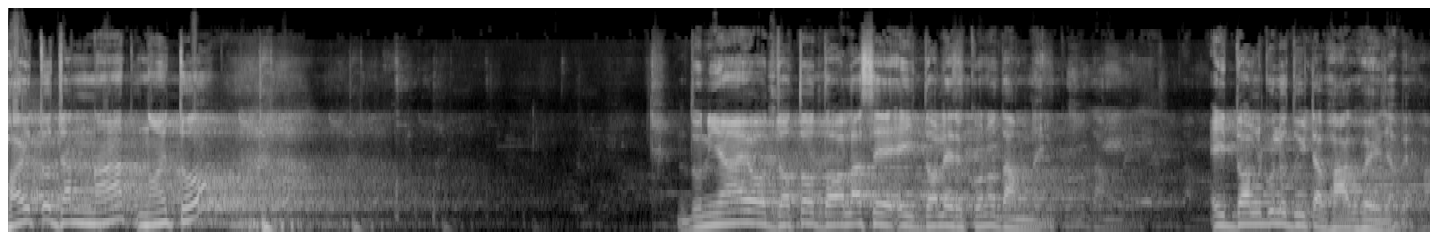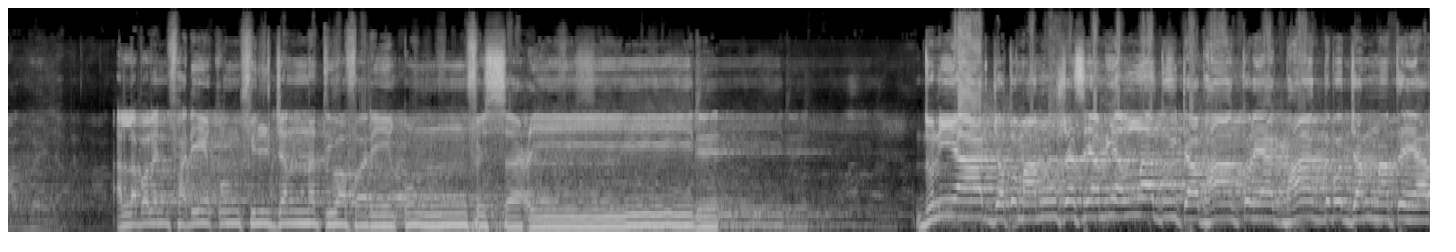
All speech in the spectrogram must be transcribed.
হয়তো জান্নাত, নয়তো দুনিয়ায়ও যত দল আছে, এই দলের কোনো দাম নাই। এই দলগুলো দুইটা ভাগ হয়ে যাবে। আল্লাহ বলেন ফারিকুম ফিল জান্নাতি ওয়া ফারিকুম ফিস সাঈর। দুনিয়ার যত মানুষ আছে, আমি আল্লাহ দুইটা ভাগ করে, এক ভাগ দেব জান্নাতে আর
